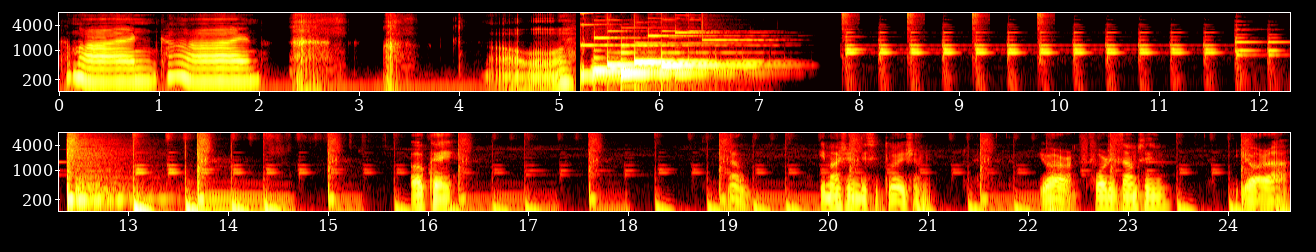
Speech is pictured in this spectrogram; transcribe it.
Come on, come on. Oh. Okay. Now, imagine this situation. You are 40 something, you are a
